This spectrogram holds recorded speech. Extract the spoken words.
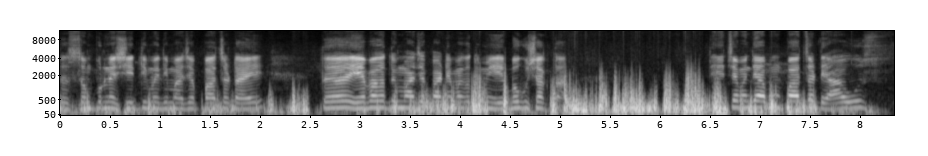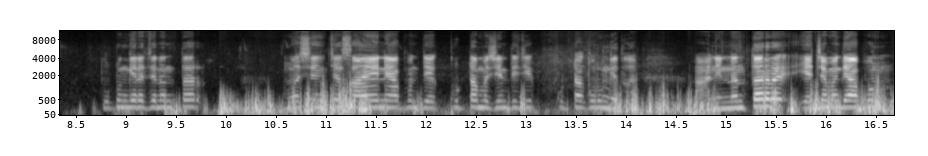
तर संपूर्ण शेतीमध्ये माझ्या पाचट आहे. तर हे बघा तुम्ही माझ्या पाठीमागं तुम्ही हे बघू शकता. याच्यामध्ये आपण पाचट हा ऊस तुटून गेल्याच्यानंतर मशीनच्या सहाय्याने आपण ते कुट्टा मशीन त्याची कुट्टा करून घेतला. आणि नंतर याच्यामध्ये आपण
